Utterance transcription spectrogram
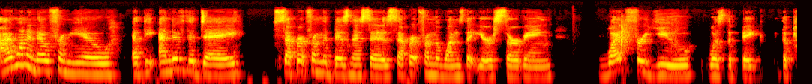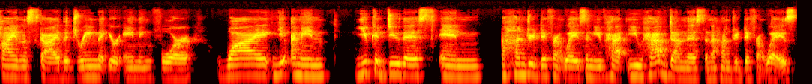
I want to know from you at the end of the day, separate from the businesses, separate from the ones that you're serving, what for you was the big the pie in the sky, the dream that you're aiming for. Why? You, I mean, you could do this in a hundred different ways, and you've had you have done this in a hundred different ways.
